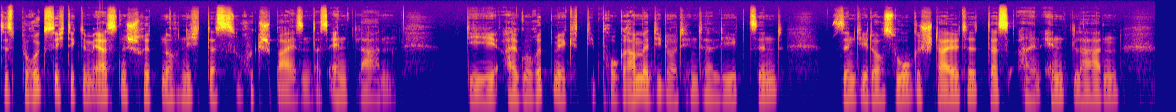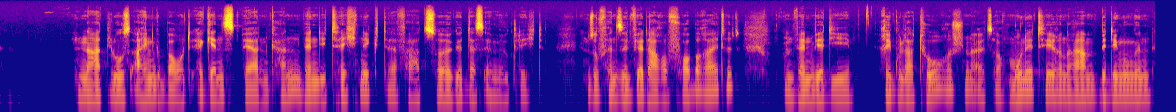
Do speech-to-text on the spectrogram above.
Das berücksichtigt im ersten Schritt noch nicht das Rückspeisen, das Entladen. Die Algorithmik, die Programme, die dort hinterlegt sind, sind jedoch so gestaltet, dass ein Entladen nahtlos eingebaut ergänzt werden kann, wenn die Technik der Fahrzeuge das ermöglicht. Insofern sind wir darauf vorbereitet und wenn wir die regulatorischen als auch monetären Rahmenbedingungen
